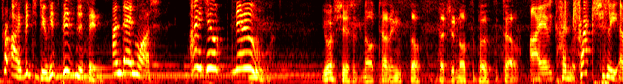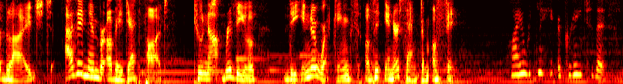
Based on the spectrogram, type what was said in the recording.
For Ivan to do his business in. And then what? I don't know. You're shit at not telling stuff that you're not supposed to tell. I am contractually obliged, as a member of a death pod, to not reveal the inner workings of the inner sanctum of Finn. Why wouldn't he agree to this?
